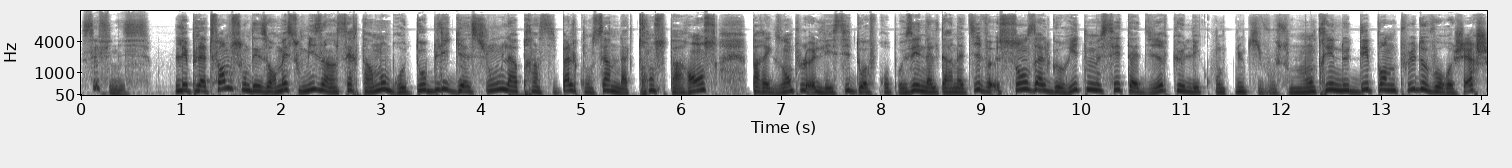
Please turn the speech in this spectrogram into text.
C'est fini. Les plateformes sont désormais soumises à un certain nombre d'obligations. La principale concerne la transparence. Par exemple, les sites doivent proposer une alternative sans algorithme, c'est-à-dire que les contenus qui vous sont montrés ne dépendent plus de vos recherches.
